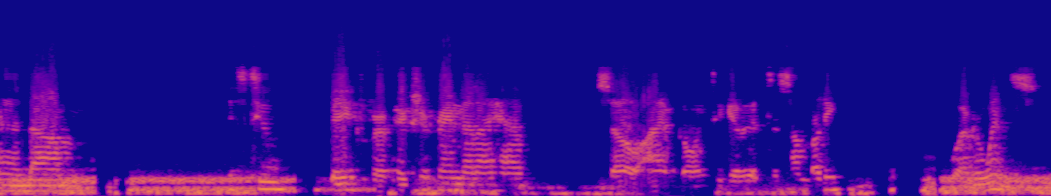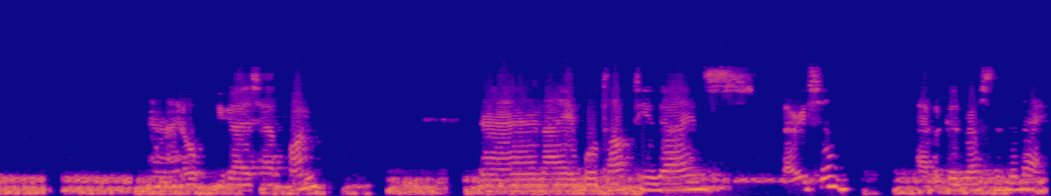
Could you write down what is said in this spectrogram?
and um, it's too big for a picture frame that I have, so I am going to give it to somebody, whoever wins. And I hope you guys have fun, and I will talk to you guys very soon. Have a good rest of the day.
